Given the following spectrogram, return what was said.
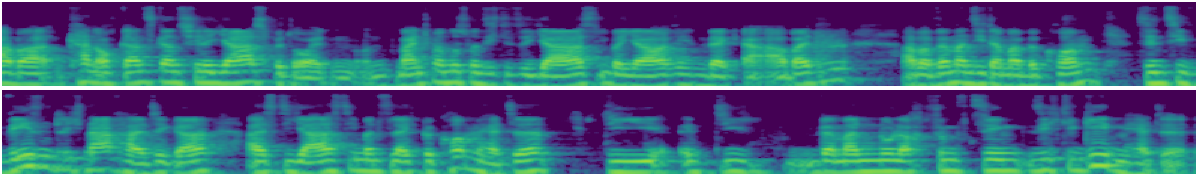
aber kann auch ganz, ganz viele Ja's bedeuten. Und manchmal muss man sich diese Ja's über Jahre hinweg erarbeiten. Aber wenn man sie dann mal bekommt, sind sie wesentlich nachhaltiger als die Ja's, die man vielleicht bekommen hätte, die, die, wenn man 0815 sich gegeben hätte.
